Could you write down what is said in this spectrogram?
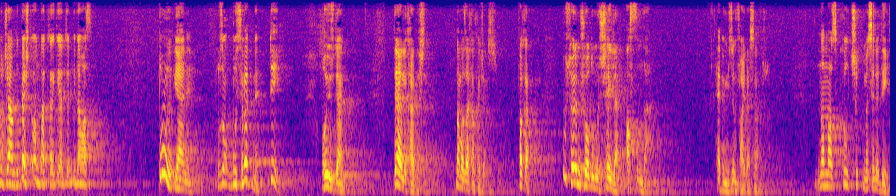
bu camide beş on dakika geleceğim bir namaz. Bu mu yani? Bu, bu sebep mi? Değil. O yüzden değerli kardeşler namaza kalkacağız. Fakat bu söylemiş olduğumuz şeyler aslında hepimizin faydasınadır. Namaz kıl çık mesele değil.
